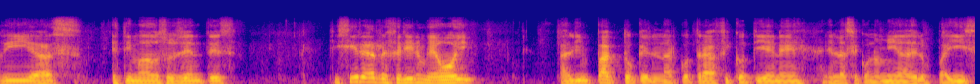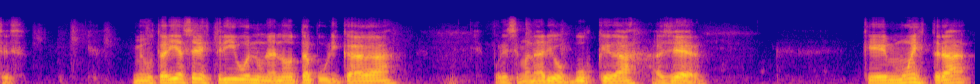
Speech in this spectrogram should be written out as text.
días, estimados oyentes. Quisiera referirme hoy al impacto que el narcotráfico tiene en las economías de los países. Me gustaría hacer estribo en una nota publicada por el semanario Búsqueda ayer, que muestra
